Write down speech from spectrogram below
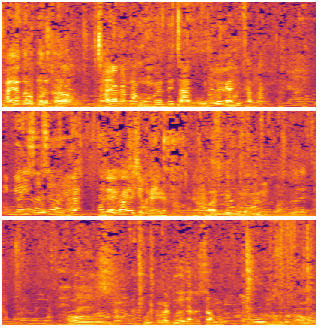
छाया का छाया नाम ने चार लगाई थी हो। रखना ओम फूल पकड़ दिया जाना सम ओम शुभम ओम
